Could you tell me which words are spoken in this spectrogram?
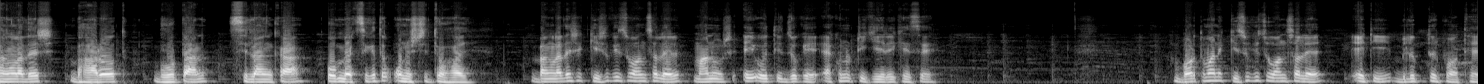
বাংলাদেশ, ভারত, ভুটান শ্রীলঙ্কা ও মেক্সিকোতে অনুষ্ঠিত হয়। বাংলাদেশের কিছু কিছু অঞ্চলের মানুষ এই ঐতিহ্যকে এখনও টিকিয়ে রেখেছে। বর্তমানে কিছু কিছু অঞ্চলে এটি বিলুপ্তির পথে।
